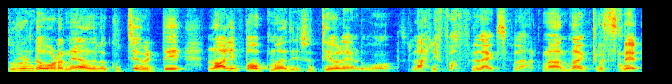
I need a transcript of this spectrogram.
சுருண்ட உடனே அதில் குச்சை விட்டு லாலிபாப் மாதிரி சுற்றி விளையாடுவோம். லாலிபாப் இல்லை ஆக்சுவலாக நான் தான் கிருஷ்ணன்.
